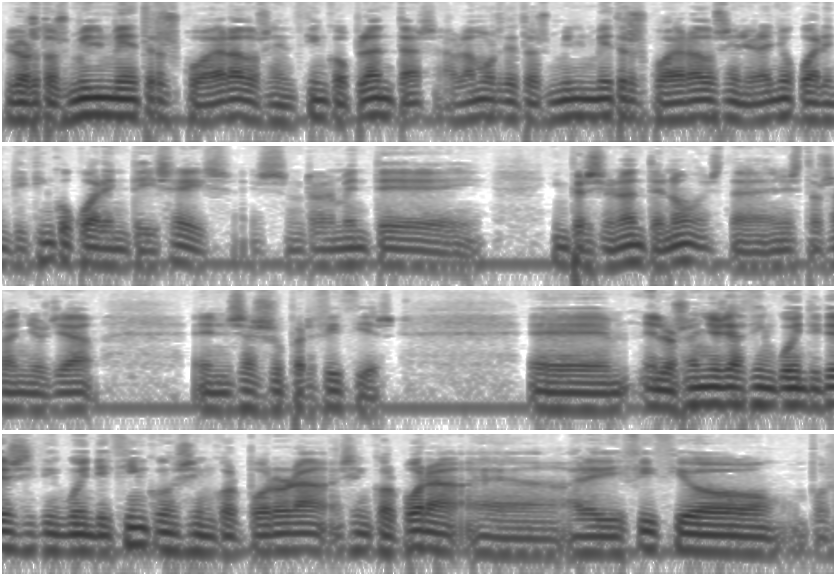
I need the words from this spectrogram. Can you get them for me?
los 2.000 metros cuadrados en cinco plantas. Hablamos de 2.000 metros cuadrados en el año 45-46. Es realmente impresionante, ¿no? en estos años ya en esas superficies. Eh, en los años ya 53 y 55 se incorpora, se incorpora eh, al edificio pues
